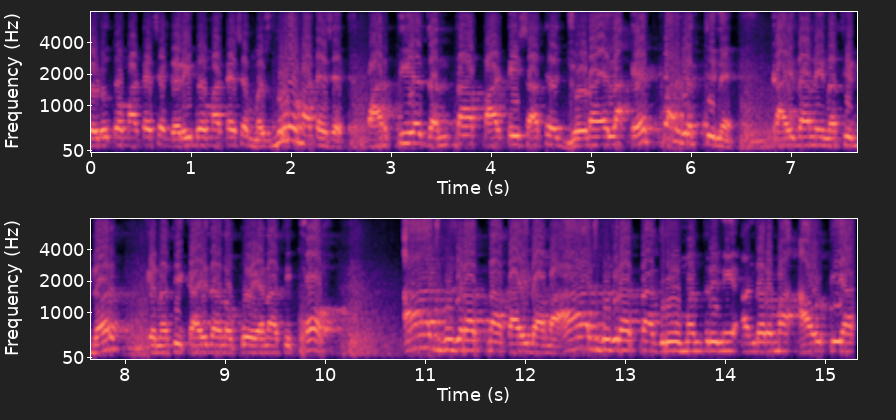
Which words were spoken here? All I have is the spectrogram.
ખેડૂતો માટે છે, ગરીબો માટે છે, મજદૂરો માટે છે. ભારતીય જનતા પાર્ટી સાથે જોડાયેલા એક પણ વ્યક્તિને કાયદાની નથી ડર કે નથી કાયદાનો કોઈ એનાથી ખોફ. આ ગુજરાતના કાયદામાં આ ગુજરાતના ગૃહમંત્રીની અંડરમાં આવતી આ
